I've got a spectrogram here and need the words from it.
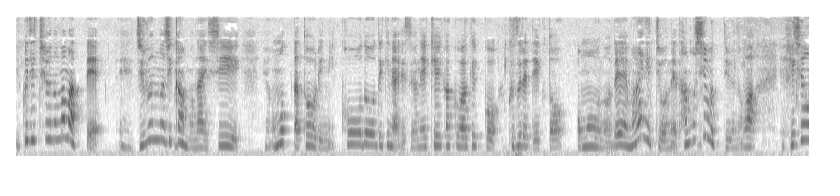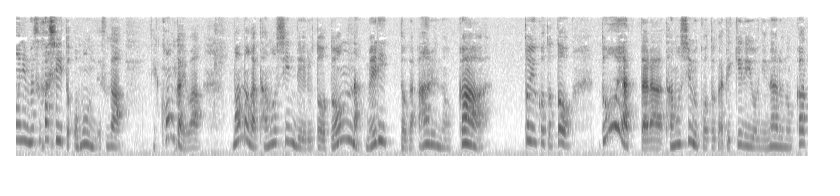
育児中のママってえ、自分の時間もないし思った通りに行動できないですよね。計画は結構崩れていくと思うので毎日をね楽しむっていうのは非常に難しいと思うんですが今回はママが楽しんでいるとどんなメリットがあるのかということとどうやったら楽しむことができるようになるのか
